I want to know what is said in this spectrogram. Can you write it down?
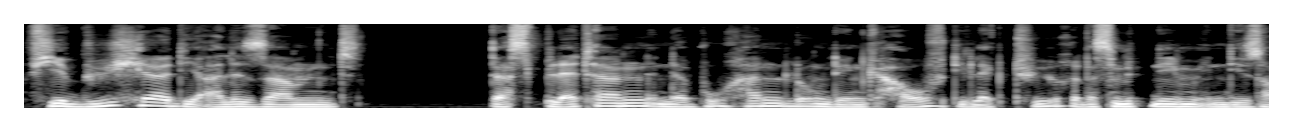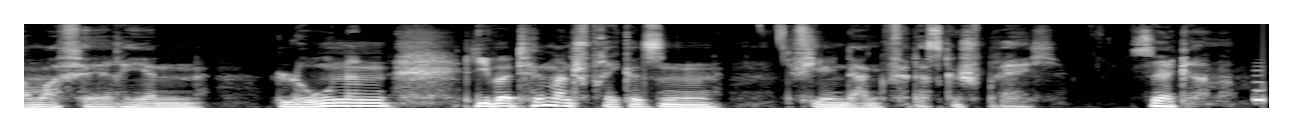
Vier Bücher, die allesamt das Blättern in der Buchhandlung, den Kauf, die Lektüre, das Mitnehmen in die Sommerferien lohnen. Lieber Tillmann Sprickelsen, vielen Dank für das Gespräch. Sehr gerne.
